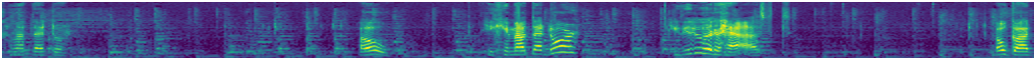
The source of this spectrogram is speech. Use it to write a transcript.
Come out that door. Oh. He came out that door. He did what I asked. Oh god.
